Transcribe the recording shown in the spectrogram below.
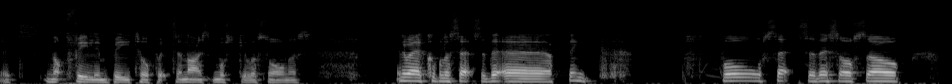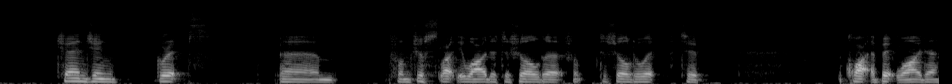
It's not feeling beat up. It's a nice muscular soreness. Anyway, a couple of sets of the, uh, I think four sets of this or so, changing grips um, from just slightly wider to shoulder from to shoulder width to quite a bit wider,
